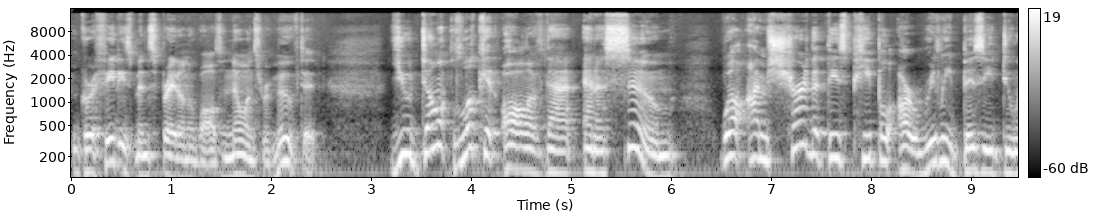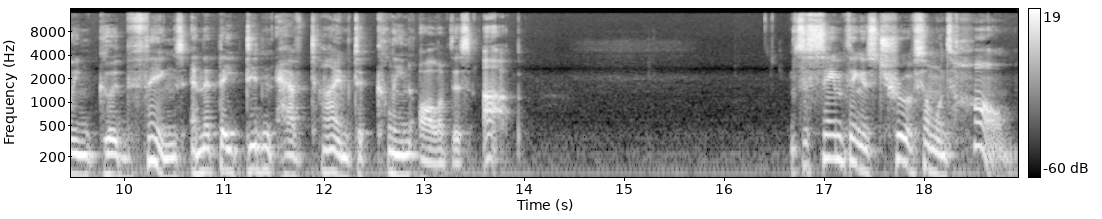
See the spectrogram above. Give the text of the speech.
Graffiti's been sprayed on the walls and no one's removed it. You don't look at all of that and assume, well, I'm sure that these people are really busy doing good things and that they didn't have time to clean all of this up. It's the same thing is true of someone's home.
